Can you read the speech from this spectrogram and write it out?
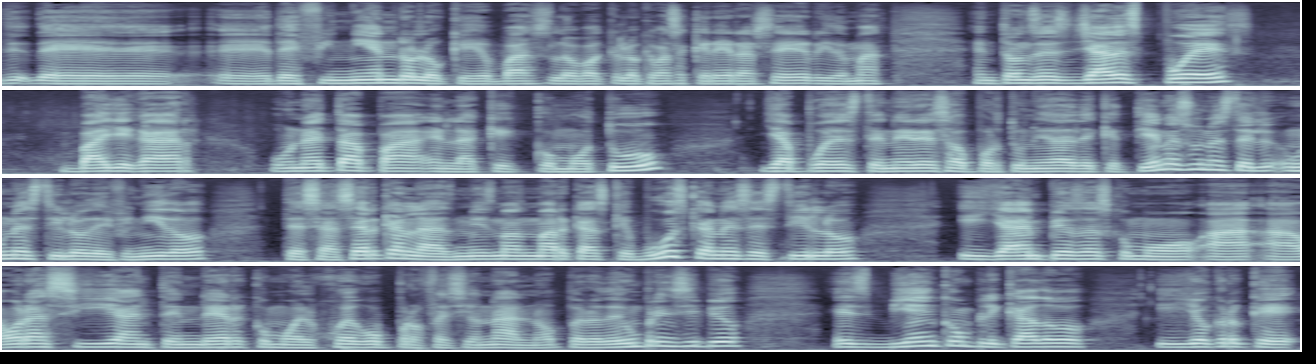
eh, definiendo lo que vas, lo, lo que vas a querer hacer y demás. Entonces ya después va a llegar una etapa en la que como tú ya puedes tener esa oportunidad de que tienes un, un estilo definido, te se acercan las mismas marcas que buscan ese estilo y ya empiezas como a, ahora sí a entender como el juego profesional, ¿no? Pero de un principio es bien complicado y yo creo que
